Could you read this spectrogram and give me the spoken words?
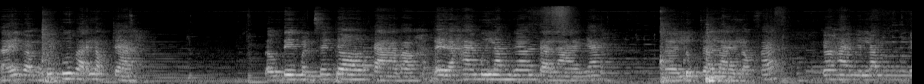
Đấy và một cái túi vải lọc trà. Đầu tiên mình sẽ cho trà vào đây là 25 g trà lài nha. Rồi, lục trà lài lọc phát cho 25 g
